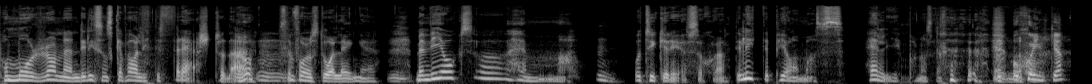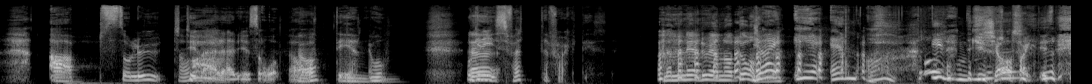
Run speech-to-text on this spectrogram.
på morgonen det liksom ska vara lite fräscht sådär. Sen får den stå länge. Men vi är också hemma och tycker det är så skönt. Det är lite pyjamashelg på något sätt. Och skinka? Absolut, tyvärr är det ju så. Ja, Ja. det, jo. Och Eh. grisfötter faktiskt. Nej men är du en av dem? Jag är en av dem. Ja, faktiskt.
